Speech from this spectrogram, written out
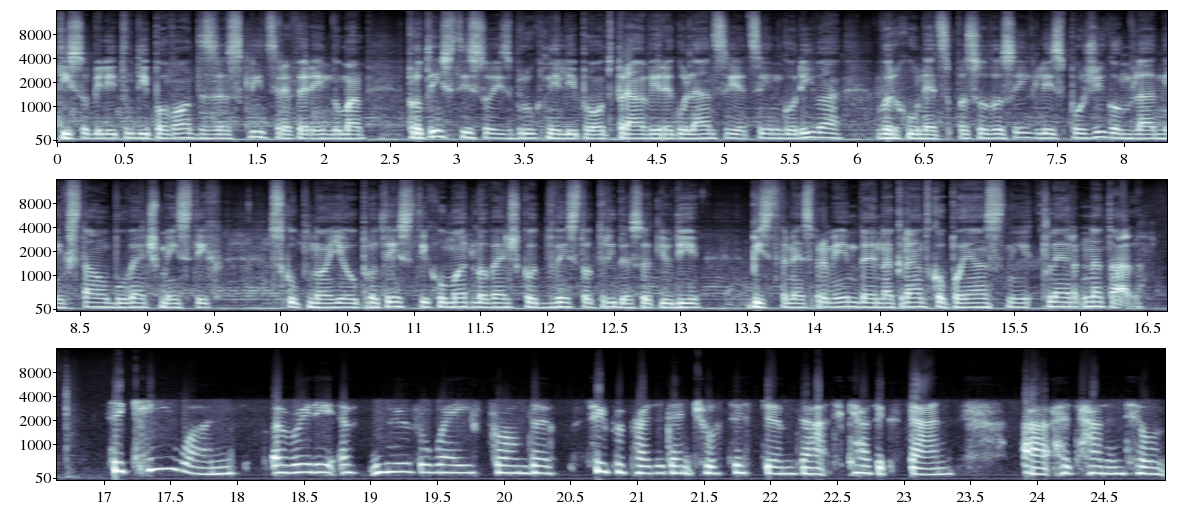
Ti so bili tudi povod za sklic referenduma. Protesti so izbruhnili po odpravi regulacije cen goriva, vrhunec pa so dosegli s požigom vladnih stavb v več mestih. Skupno je v protestih umrlo več kot 230 ljudi. Bistvene spremembe na kratko pojasni Claire Natal. The key ones are really a move away from the super presidential system that Kazakhstan uh, has had until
